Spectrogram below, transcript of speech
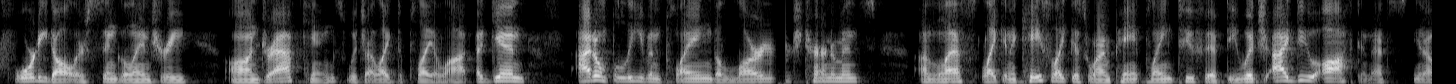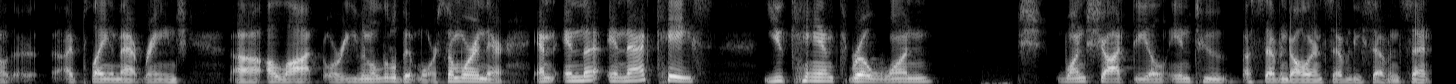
$40 single entry on DraftKings, which I like to play a lot. Again, I don't believe in playing the large tournaments unless like in a case like this where I'm pay, playing 250, which I do often. That's you know I play in that range uh, a lot or even a little bit more, somewhere in there. And in that in that case, you can throw one sh- one shot deal into a seven dollar and seventy seven cent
